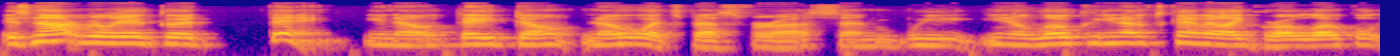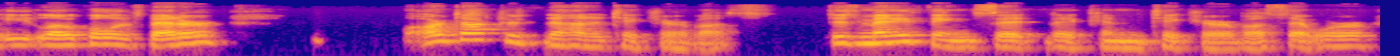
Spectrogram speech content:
is not really a good thing. You know they don't know what's best for us and we you know local you know it's kind of like grow local eat local it's better. Our doctors know how to take care of us there's many things that that can take care of us that were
